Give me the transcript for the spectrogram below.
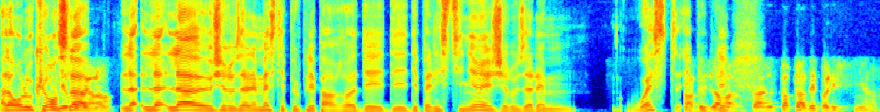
Alors en l'occurrence là, là, euh, Jérusalem Est est peuplé par euh, des, des, Palestiniens et Jérusalem Ouest est peuplé... pas, par des Palestiniens,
